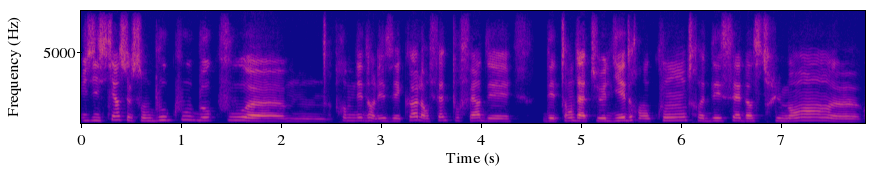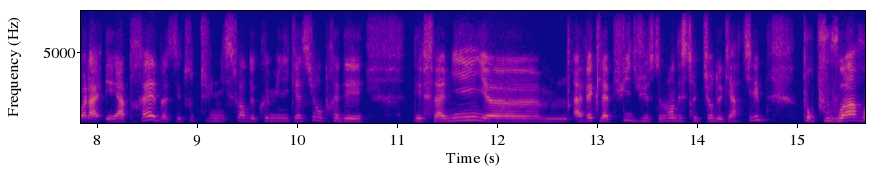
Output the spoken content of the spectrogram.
musiciens se sont beaucoup, beaucoup promenés dans les écoles, en fait, pour faire des, temps d'ateliers, de rencontres, d'essais d'instruments. voilà. Et après, bah, c'est toute une histoire de communication auprès des, familles, avec l'appui justement des structures de quartier, pour pouvoir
